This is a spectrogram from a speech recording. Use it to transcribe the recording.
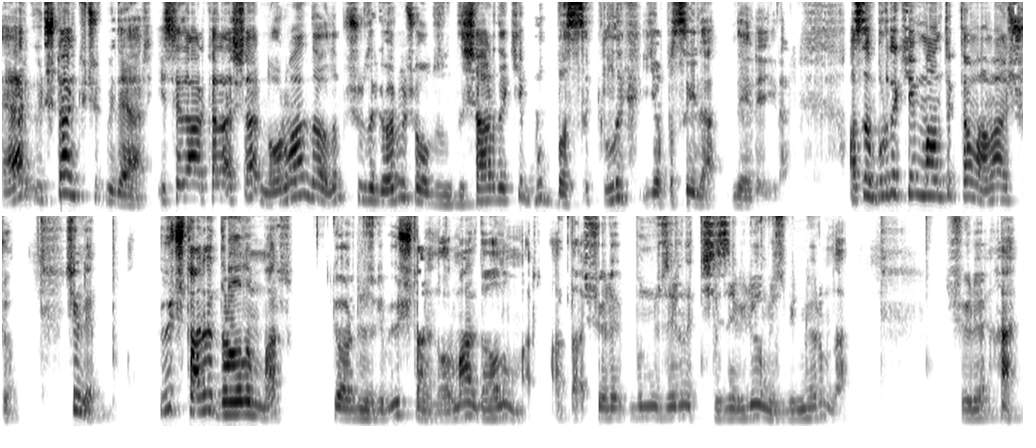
Eğer 3'ten küçük bir değer ise de arkadaşlar normal dağılım şurada görmüş olduğunuz dışarıdaki bu basıklık yapısıyla devreye girer. Aslında buradaki mantık tamamen şu. Şimdi 3 tane dağılım var. Gördüğünüz gibi 3 tane normal dağılım var. Hatta şöyle bunun üzerine çizebiliyor muyuz bilmiyorum da. Şöyle ha.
